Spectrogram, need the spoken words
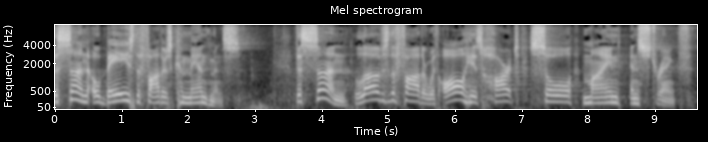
The Son obeys the Father's commandments. The Son loves the Father with all his heart, soul, mind, and strength.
